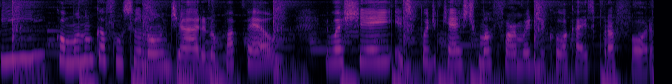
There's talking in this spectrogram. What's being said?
E como nunca funcionou um diário no papel, eu achei esse podcast uma forma de colocar isso para fora.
